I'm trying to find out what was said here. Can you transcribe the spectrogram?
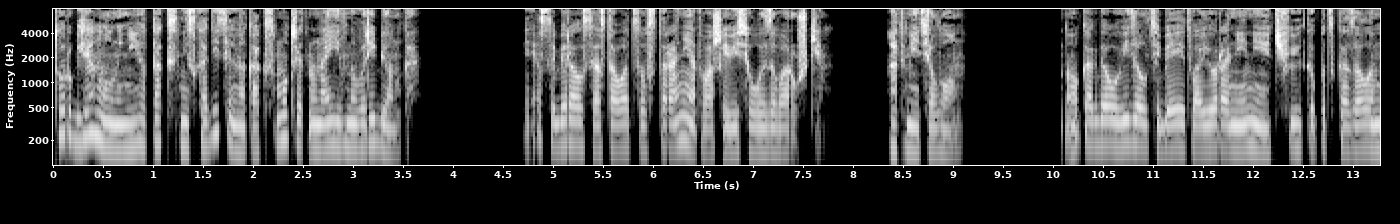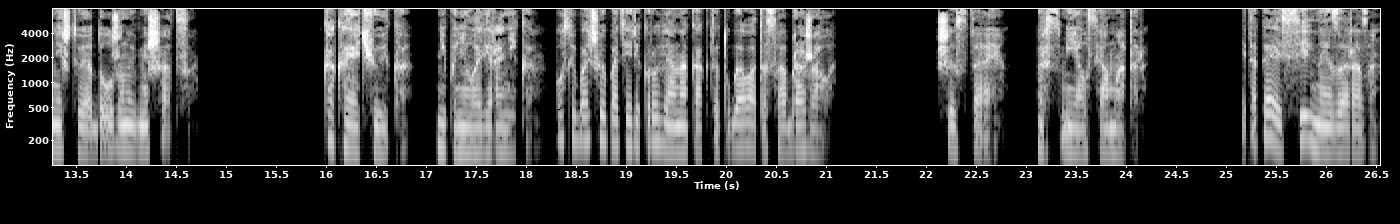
Тор глянул на нее так снисходительно, как смотрят на наивного ребенка. «Я собирался оставаться в стороне от вашей веселой заварушки», — отметил он. «Но когда увидел тебя и твое ранение, чуйка подсказала мне, что я должен вмешаться». «Какая чуйка?» Не поняла Вероника. После большой потери крови она как-то туговато соображала. «Шестая», — рассмеялся Аматор. «И такая сильная зараза.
